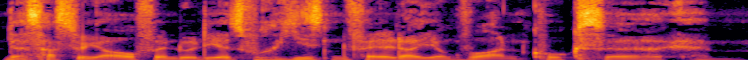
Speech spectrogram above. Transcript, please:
das hast du ja auch, wenn du dir so Riesenfelder irgendwo anguckst, äh, ähm,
